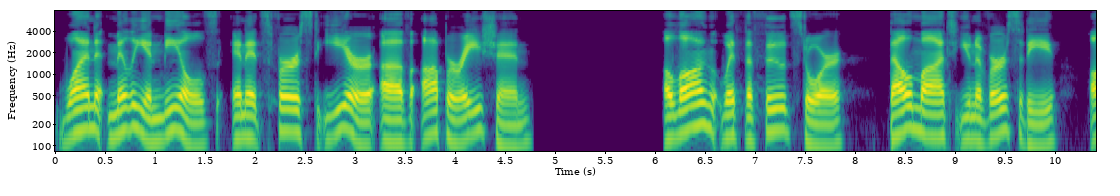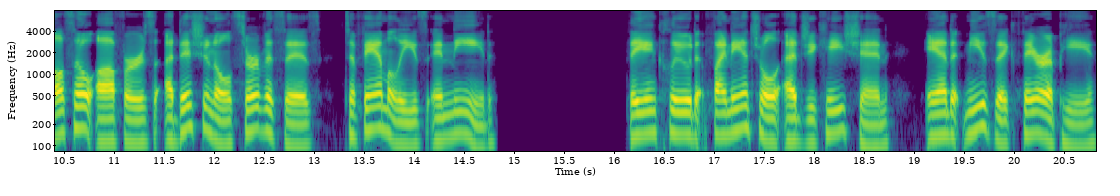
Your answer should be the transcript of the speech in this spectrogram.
1 million meals in its first year of operation. Along with the food store, Belmont University also offers additional services to families in need. They include financial education and music therapy.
